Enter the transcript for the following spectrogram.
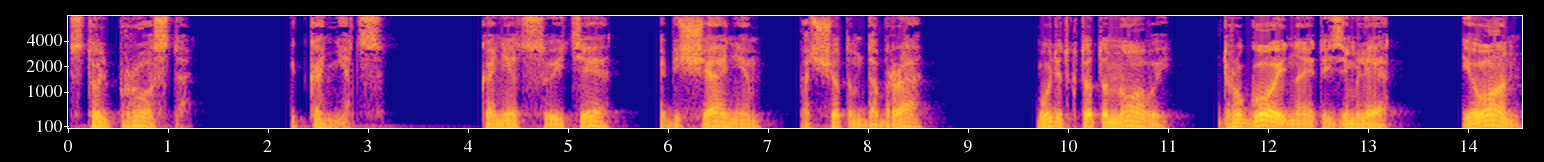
Столь просто. И конец. Конец суете, обещаниям, подсчетам добра. Будет кто-то новый, другой на этой земле. И он,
